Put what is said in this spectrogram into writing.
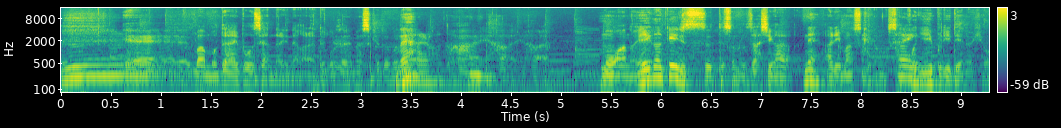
うん。えーまあ、もうだいぶお世話になりながらでございますけどもね。なるほど。はいはいはいもうあの映画芸術ってその雑誌がねありますけどもそこにエブリデイの表を、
